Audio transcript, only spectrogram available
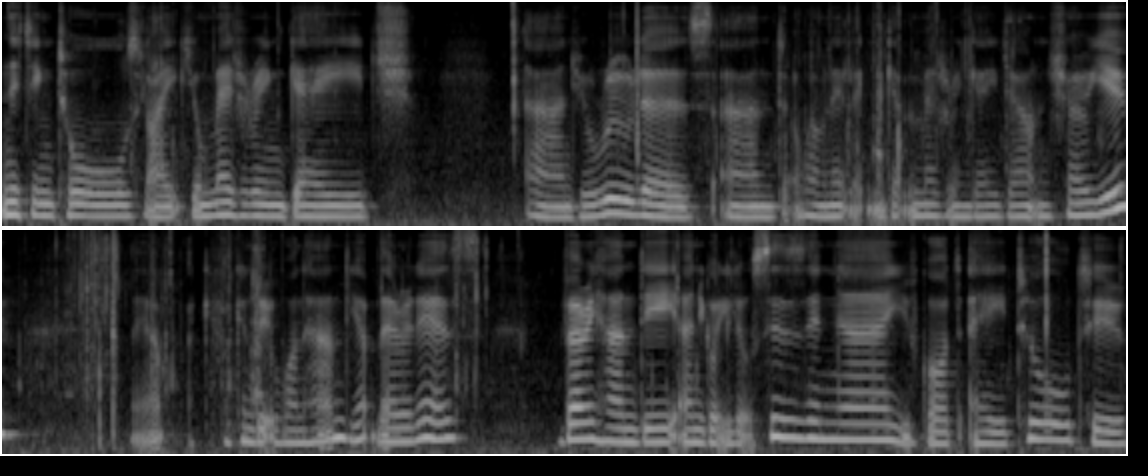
knitting tools like your measuring gauge and your rulers and oh, one minute let me get the measuring gauge out and show you yep if I can do it with one hand. Yep there it is. Very handy and you've got your little scissors in there. You've got a tool to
